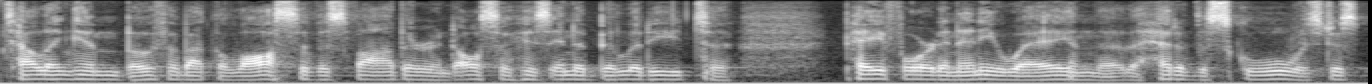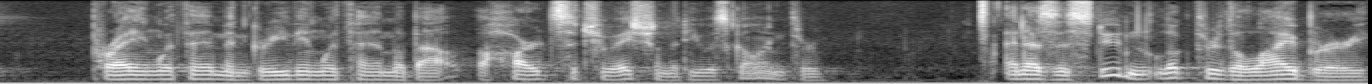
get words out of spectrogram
telling him both about the loss of his father and also his inability to pay for it in any way. And the, the head of the school was just praying with him and grieving with him about the hard situation that he was going through. And as a student looked through the library,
